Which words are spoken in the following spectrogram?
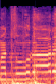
मथुरा रे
